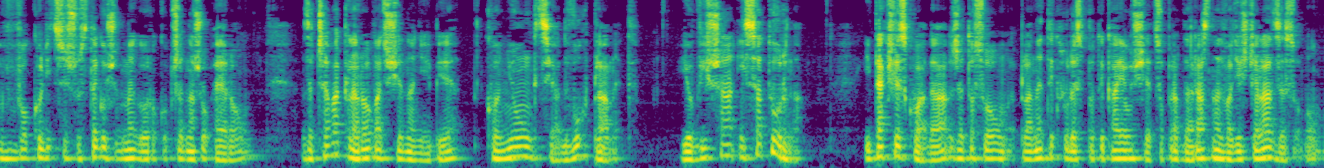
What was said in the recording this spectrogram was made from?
w okolicy 6-7 roku przed naszą erą zaczęła klarować się na niebie koniunkcja dwóch planet, Jowisza i Saturna. I tak się składa, że to są planety, które spotykają się co prawda raz na 20 lat ze sobą,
